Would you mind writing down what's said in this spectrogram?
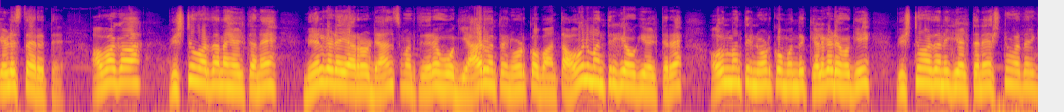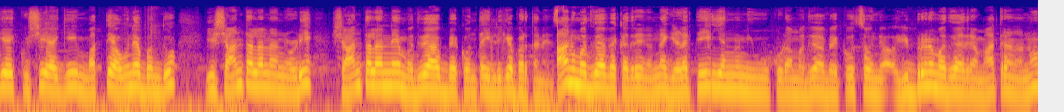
ಕೇಳಿಸ್ತಾ ಇರುತ್ತೆ. ಅವಾಗ ವಿಷ್ಣುವರ್ಧನ ಹೇಳ್ತಾನೆ, ಮೇಲ್ಗಡೆ ಯಾರೋ ಡ್ಯಾನ್ಸ್ ಮಾಡ್ತಿದ್ದಾರೆ ಹೋಗಿ ಯಾರು ಅಂತ ನೋಡ್ಕೊಬಾ ಅಂತ ಅವನ ಮಂತ್ರಿಗೆ ಹೋಗಿ ಹೇಳ್ತಾರೆ. ಅವನ ಮಂತ್ರಿ ನೋಡ್ಕೊಂಬಂದು ಕೆಳಗಡೆ ಹೋಗಿ ವಿಷ್ಣುವರ್ಧನಿಗೆ ಹೇಳ್ತಾನೆ, ವಿಷ್ಣುವರ್ಧನಿಗೆ ಖುಷಿಯಾಗಿ ಮತ್ತೆ ಅವನೇ ಬಂದು ಈ ಶಾಂತಲನ್ನ ನೋಡಿ, ಶಾಂತಲನ್ನೇ ಮದುವೆ ಆಗಬೇಕು ಅಂತ ಇಲ್ಲಿಗೆ ಬರ್ತಾನೆ. ನಾನು ಮದುವೆ ಆಗಬೇಕಾದ್ರೆ ನನ್ನ ಗೆಳತಿಯನ್ನು ನೀವು ಕೂಡ ಮದುವೆ ಆಗಬೇಕು. ಸೊ ಇಬ್ಬರನ್ನು ಮದುವೆ ಆದರೆ ಮಾತ್ರ ನಾನು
